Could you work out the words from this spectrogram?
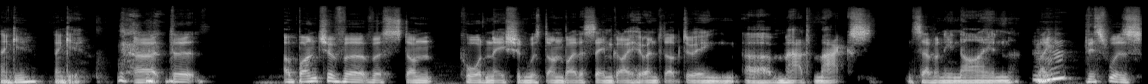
Thank you, thank you. Uh, the a bunch of uh, the stunt coordination was done by the same guy who ended up doing uh, Mad Max in '79. Like Mhm. this was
